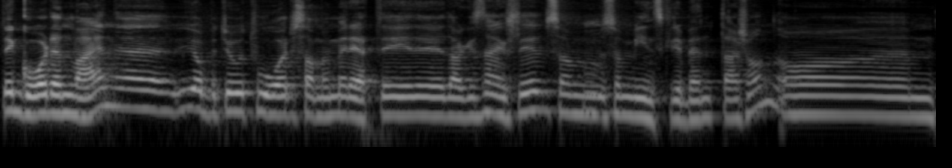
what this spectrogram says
det går den veien. Jeg jobbet jo to år sammen med Rete i Dagens Næringsliv som, som vinskribent der sånn. Og,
